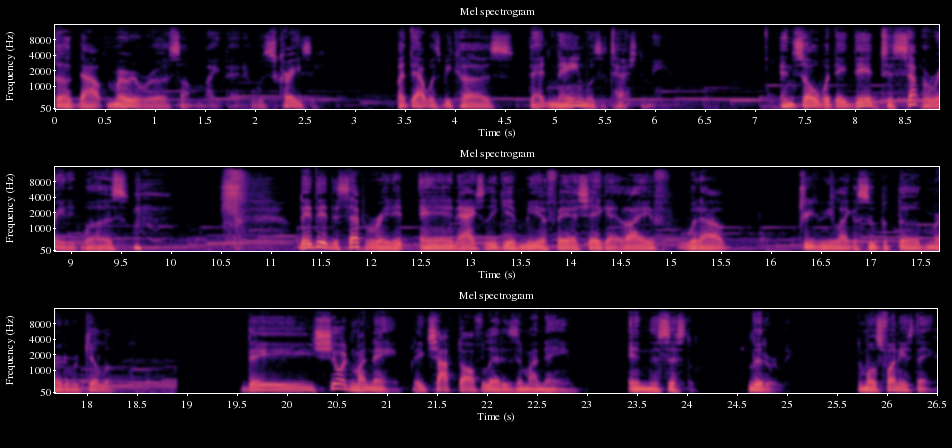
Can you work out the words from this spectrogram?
thugged out murderer or something like that. It was crazy. But that was because that name was attached to me. And so what they did to separate it was they did to separate it and actually give me a fair shake at life without treating me like a super thug murderer killer they shortened my name. They chopped off letters in my name in the system, literally. The most funniest thing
